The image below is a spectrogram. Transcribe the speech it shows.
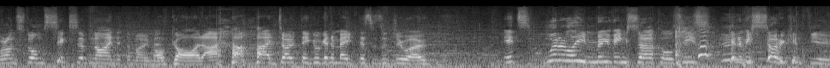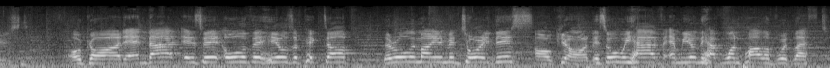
We're on storm six of nine at the moment. Oh, God. I, I don't think we're going to make this as a duo. It's literally moving circles. He's going to be so confused. Oh, God. And that is it. All of the heals are picked up. They're all in my inventory. This, oh, God, It's all we have. And we only have one pile of wood left.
